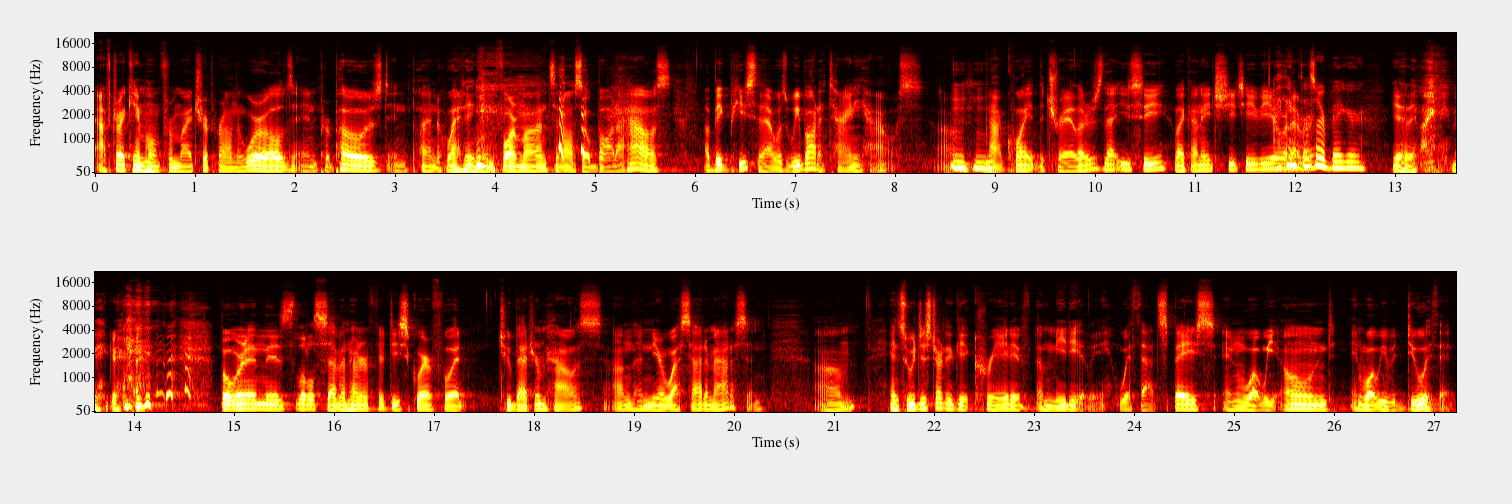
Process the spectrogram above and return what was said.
After I came home from my trip around the world and proposed and planned a wedding in four months and also bought a house, a big piece of that was we bought a tiny house. Um, Not quite the trailers that you see like on HGTV or I whatever. those are bigger. Yeah, they might be bigger. but we're in this little 750 square foot two bedroom house on the near west side of Madison. Um, and so we just started to get creative immediately with that space and what we owned and what we would do with it.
